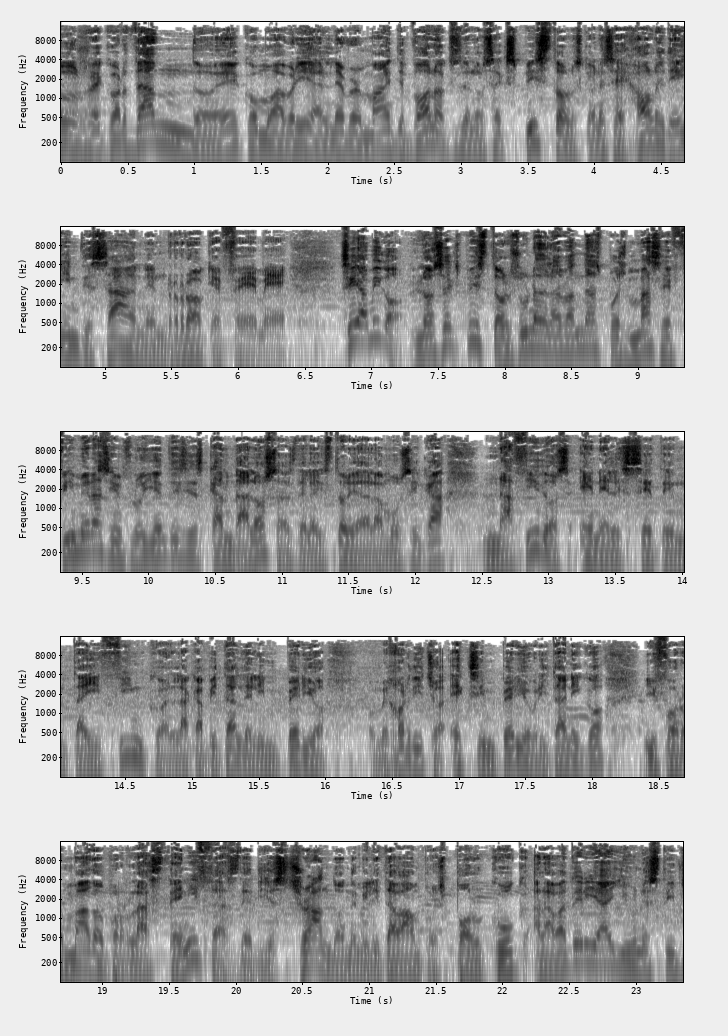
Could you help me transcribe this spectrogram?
Vanderlust recordando eh, cómo abría el Nevermind the Bollocks de los Sex Pistols con ese Holiday in the Sun en Rock FM. Sí, amigo, los Sex Pistols, una de las bandas pues más efímeras, influyentes y escandalosas de la historia de la música, nacidos en el 75 en la capital del imperio, o mejor dicho, ex imperio británico, y formado por las cenizas de The Strand, donde militaban pues Paul Cook a la batería y un Steve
